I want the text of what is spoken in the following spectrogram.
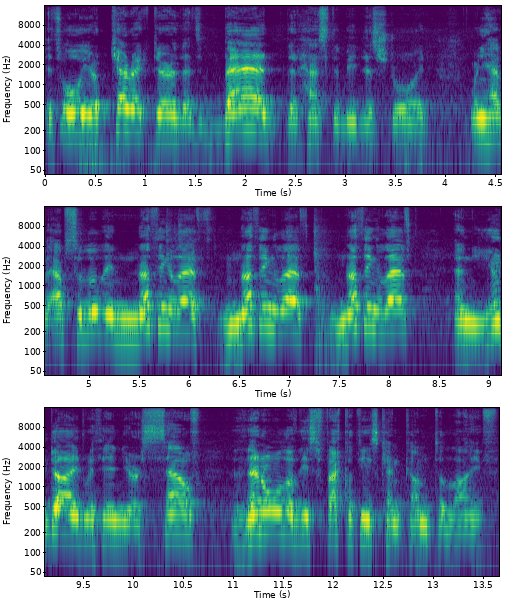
It's all your character that's bad that has to be destroyed. When you have absolutely nothing left, nothing left, nothing left and you died within yourself then all of these faculties can come to life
